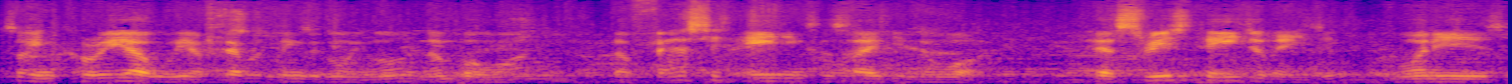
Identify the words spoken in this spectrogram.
So in Korea, we have several things going on. Number one, the fastest aging society in the world. There are three stages of aging. One is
